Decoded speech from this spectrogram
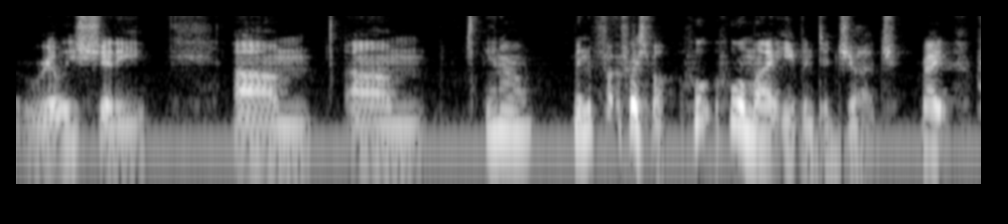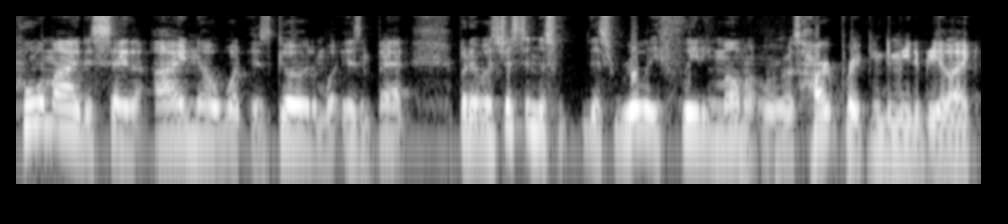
really shitty. Um, um, you know, I mean, first of all, who, who am I even to judge, right? Who am I to say that I know what is good and what isn't bad? But it was just in this this really fleeting moment where it was heartbreaking to me to be like,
